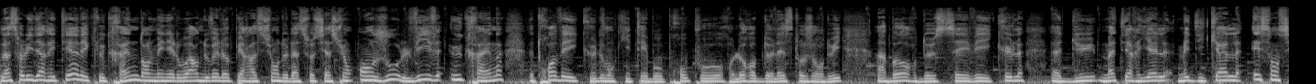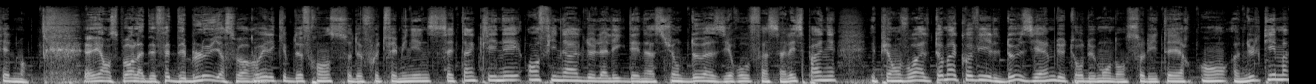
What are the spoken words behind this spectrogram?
La solidarité avec l'Ukraine dans le Maine-et-Loire, nouvelle opération de l'association Anjou Vive Ukraine. Trois véhicules vont quitter Beaupro pour l'Europe de l'Est aujourd'hui. À bord de ces véhicules, du matériel médical essentiellement. Et en sport, la défaite des Bleus hier soir. Oui, l'équipe de France de foot féminine s'est inclinée en finale de la Ligue des Nations 2 à 0 face à l'Espagne. Et puis en voile, Thomas Coville, deuxième du Tour du Monde en solitaire en ultime.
